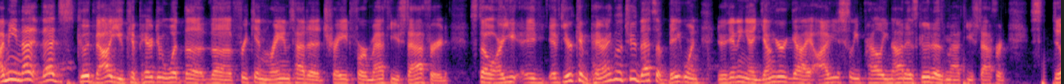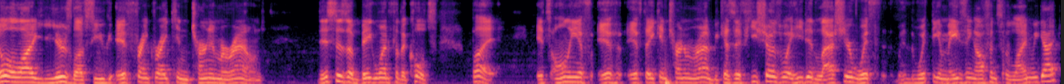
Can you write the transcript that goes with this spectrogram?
I mean that that's good value compared to what the the freaking Rams had to trade for Matthew Stafford. So are you if, if you're comparing the two, that's a big one. You're getting a younger guy, obviously probably not as good as Matthew Stafford. Still a lot of years left. So you if Frank Reich can turn him around, this is a big one for the Colts. But it's only if if if they can turn him around because if he shows what he did last year with with, the amazing offensive line we got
